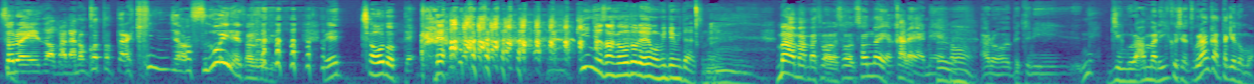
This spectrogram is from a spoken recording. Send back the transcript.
その映像まだ残っとったら近所すごいねその時。めっちゃ踊って。近所さんが踊る絵も見てみたいですね、まあまあまあそそそんなんやからやね、あの別にねジングルあんまり1個しか作らんかったけども、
